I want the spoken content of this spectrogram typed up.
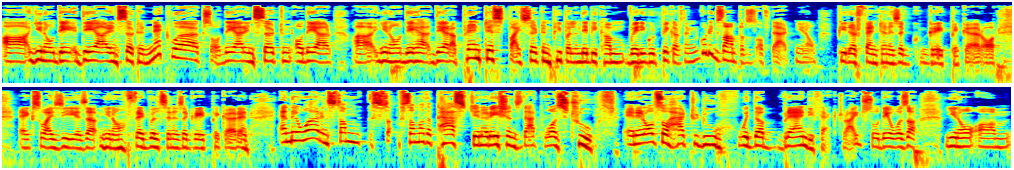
uh, you know they they are in certain networks or they are in certain or they are uh, you know they are they are apprenticed by certain people and they become very good pickers. And good examples of that you know peter fenton is a great picker or xyz is a you know fred wilson is a great picker. And and there were in some some of the past generations that was true. And it also had to do with the brand effect right? So there was a you know um,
